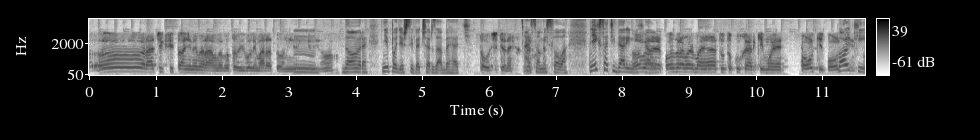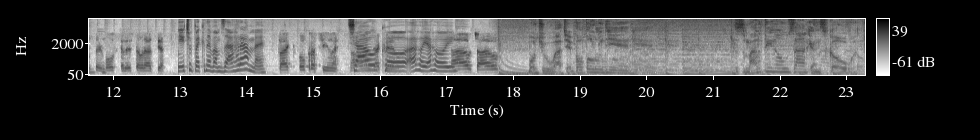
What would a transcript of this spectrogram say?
Uh, radšik si to ani nemerám, lebo to by boli maratóny niekedy, no. Dobre, nepôjdeš si večer zabehať. To určite ne. Aj som myslela. Nech sa ti darí, Dobre, Michal. pozdravujem aj ja, túto kuchárky moje. Polky, polky. Polky. Toto je polská reštaurácia. Niečo pekné vám zahráme. Tak, poprosíme. No, Čauko, ďakujem. ahoj, ahoj. Čau, čau. Počúvate Popoludnie s Martinou Záchenskou.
